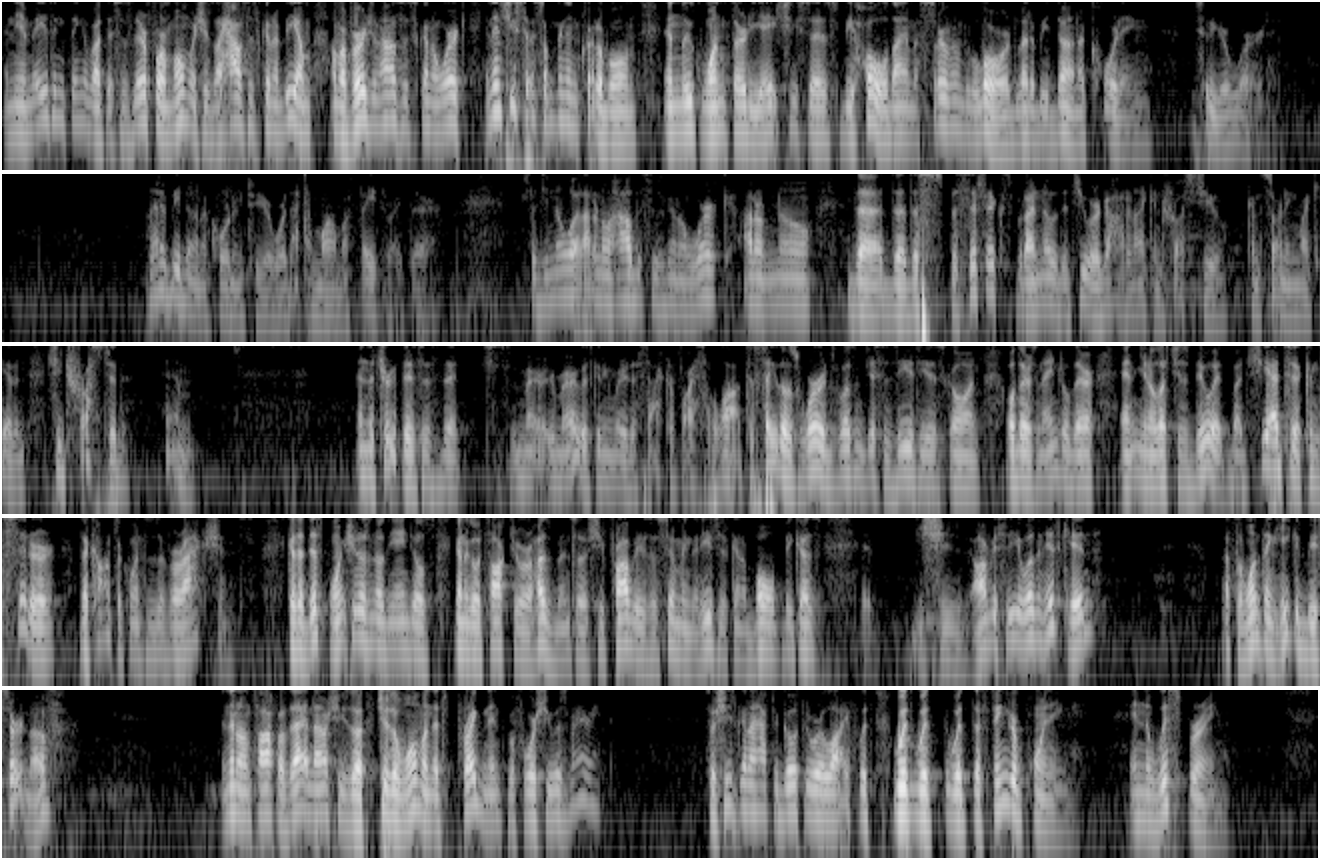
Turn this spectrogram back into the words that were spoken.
And the amazing thing about this is there for a moment she's like, How's this going to be? I'm, I'm a virgin. How's this going to work? And then she says something incredible. In Luke 138, she says, Behold, I am a servant of the Lord. Let it be done according to your word. Let it be done according to your word. That's a mom of faith right there. She said, You know what? I don't know how this is going to work. I don't know the, the, the specifics, but I know that you are God and I can trust you concerning my kid. And she trusted him. And the truth is, is that Mary, Mary, was getting ready to sacrifice a lot. To say those words wasn't just as easy as going, "Oh, there's an angel there," and you know, let's just do it. But she had to consider the consequences of her actions. Because at this point, she doesn't know the angel's going to go talk to her husband, so she probably is assuming that he's just going to bolt because she obviously it wasn't his kid. That's the one thing he could be certain of. And then on top of that, now she's a she's a woman that's pregnant before she was married. So she's going to have to go through her life with, with, with, with the finger pointing and the whispering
